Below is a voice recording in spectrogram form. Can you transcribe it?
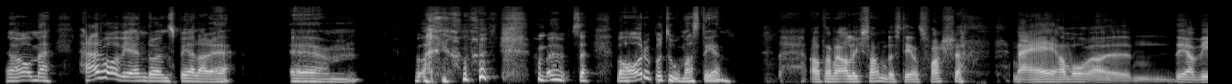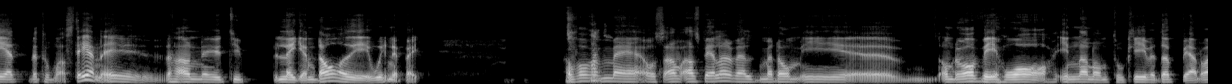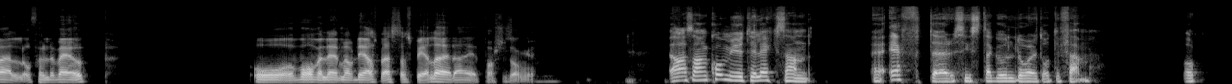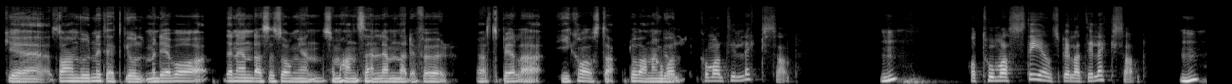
Ja, men här har vi ändå en spelare. Så, vad har du på Thomas Sten? Att han är Alexander Stens farsa. Nej, han var... Eh, det jag vet med Thomas Sten är ju, han är ju typ legendar i Winnipeg. Han var väl med och han, han spelade väl med dem i, eh, om det var VHA innan de tog klivet upp i NHL och följde med upp. Och var väl en av deras bästa spelare där i ett par säsonger. Alltså, han kom ju till Leksand eh, efter sista guldåret 85. Och eh, så har han vunnit ett guld, men det var den enda säsongen som han sen lämnade för att spela i Karlstad. Då vann han Kom han, guld. kom han till Leksand? Mm. Har Thomas Sten spelat i Leksand? Mm.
